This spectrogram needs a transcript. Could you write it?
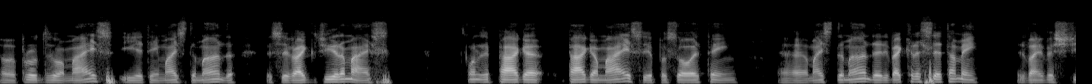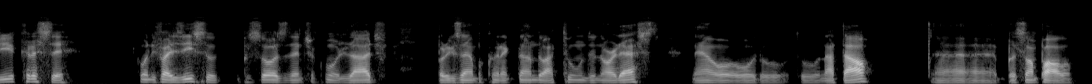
o, produtor mais e tem mais demanda, você vai girar mais. Quando você paga, paga mais e a pessoa tem é, mais demanda, ele vai crescer também. Ele vai investir e crescer. Quando ele faz isso, pessoas dentro da comunidade, por exemplo, conectando atum do Nordeste, né, ou, ou do, do, Natal, uh, para São Paulo.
